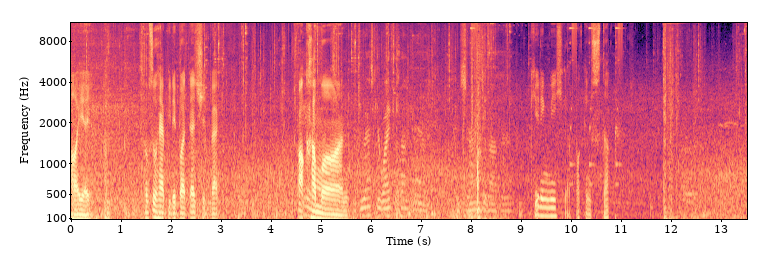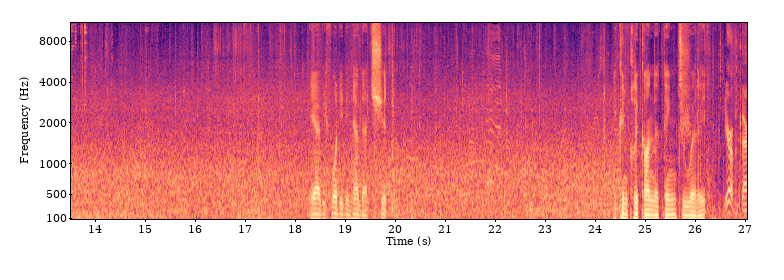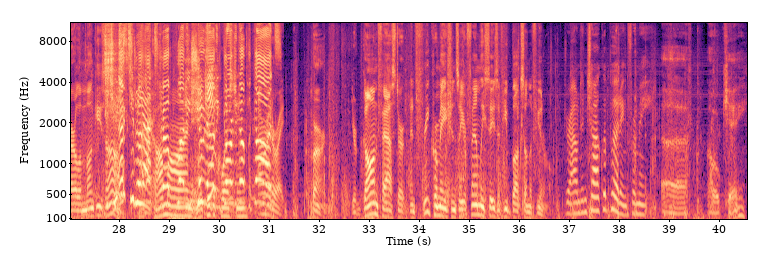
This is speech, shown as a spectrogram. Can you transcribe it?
Oh yeah, I'm, I'm so happy they brought that shit back. Oh Hey, come on. Did you ask your wife about your concerns about her? Kidding me? She got fucking stuck. Yeah, before they didn't have that shit. You can click on the thing to where they You're a barrel of monkeys, huh? Just give me a Come on, answer the question. All right, all right. Burn. You're gone faster, and free cremation so your family saves a few bucks on the funeral. Drowned in chocolate pudding for me. Uh, okay.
